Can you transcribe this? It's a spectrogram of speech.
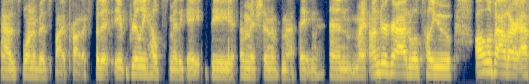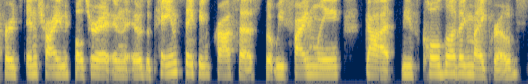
as one of its byproducts, but it, it really helps mitigate the emission of methane. And my undergrad will tell you all about our efforts in trying to culture it. And it was a painstaking process, but we finally got these cold loving microbes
